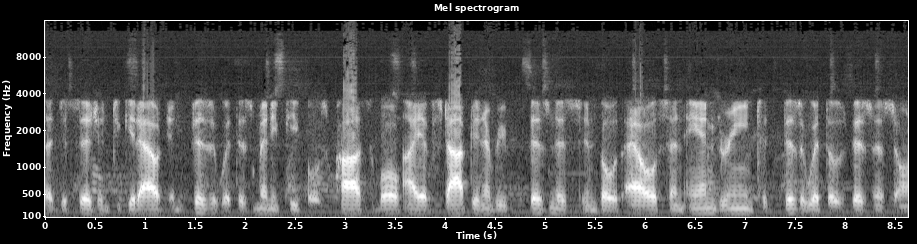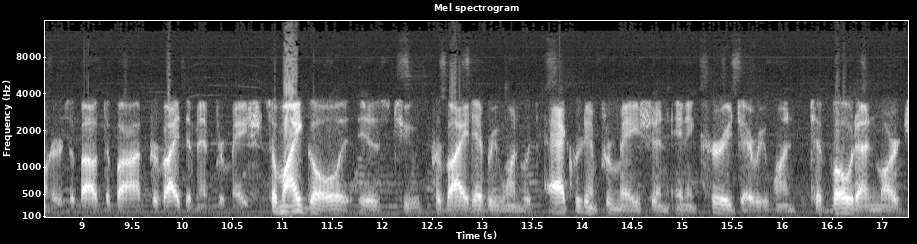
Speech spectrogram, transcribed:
a decision to get out and visit with as many people as possible. I have stopped in every business in both Allison and Greene to visit with those business owners about the bond, provide them information. So my goal is to provide everyone with accurate information and encourage everyone to vote on March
